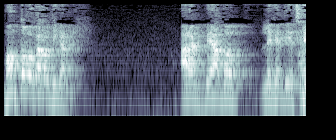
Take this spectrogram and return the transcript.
মন্তব্য করার অধিকার নেই। আর এক বেয়াদব লিখে দিয়েছে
